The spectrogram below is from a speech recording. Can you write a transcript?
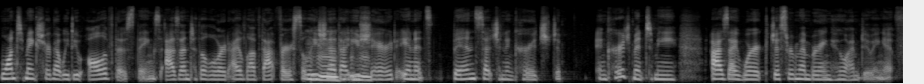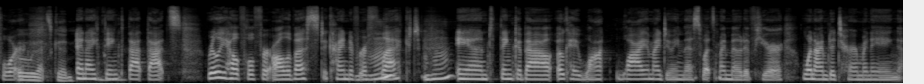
want to make sure that we do all of those things as unto the Lord. I love that verse, Alicia, mm-hmm. that you mm-hmm. shared. And it's been such an encouraged encouragement to me as I work, just remembering who I'm doing it for. Oh, that's good. And I mm-hmm. think that that's really helpful for all of us to kind of mm-hmm. reflect mm-hmm. and think about, okay, why why am I doing this? What's my motive here when I'm determining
